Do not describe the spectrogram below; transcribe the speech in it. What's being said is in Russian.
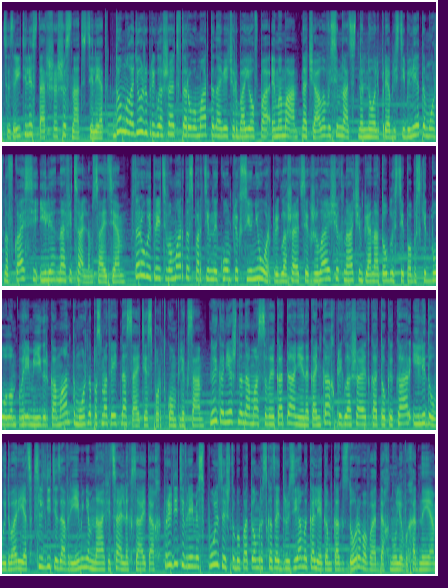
Приглашаются зрители старше 16 лет. Дом молодежи приглашает 2 марта на вечер боев по ММА. Начало 18.00. Приобрести билеты можно в кассе или на официальном сайте. 2 и 3 марта спортивный комплекс «Юниор» приглашает всех желающих на чемпионат области по баскетболу. Время игр команд можно посмотреть на сайте спорткомплекса. Ну и, конечно, на массовое катание на коньках приглашают каток Икар и Ледовый дворец. Следите за временем на официальных сайтах. Проведите время с пользой, чтобы потом рассказать друзьям и коллегам, как здорово вы отдохнули в выходные.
